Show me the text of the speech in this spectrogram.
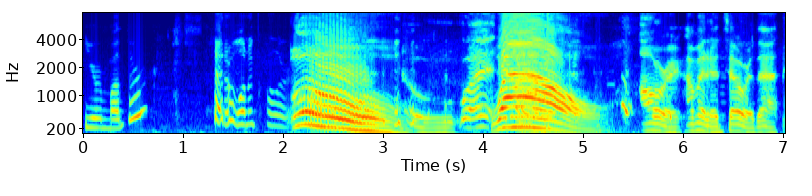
Your mother? I don't want to call her. Oh! No, what? Wow! All right, I'm gonna tell her that.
